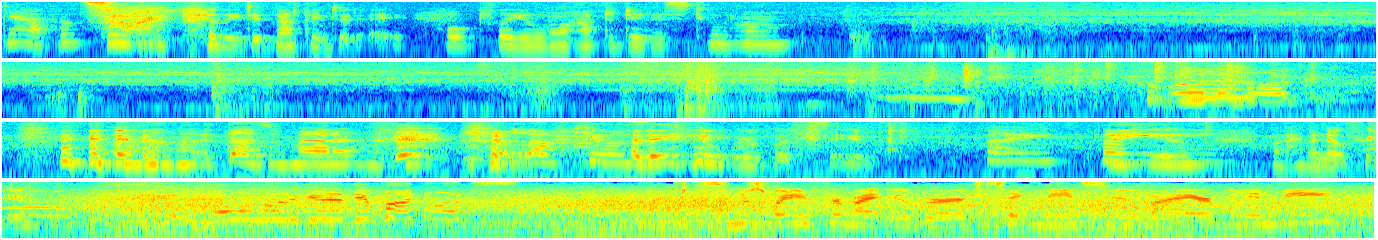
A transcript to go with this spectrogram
yeah, so I really did nothing today. Hopefully we won't have to do this too long. Corona hug. it doesn't matter. I love kills. I think we're both safe. Bye. Bye. You. I have a note for you. Oh, look at the apocalypse. So I'm just waiting for my Uber to take me to my Airbnb.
